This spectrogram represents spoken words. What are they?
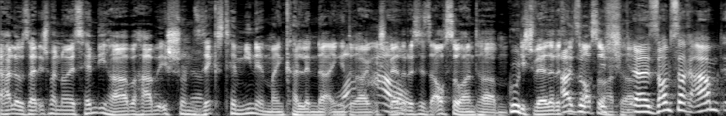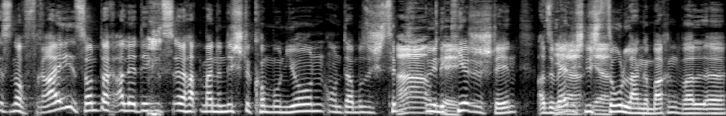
hallo, seit ich mein neues Handy habe, habe ich schon sechs Termine in meinen Kalender eingetragen. Ich Wow. werde das jetzt auch so handhaben. Gut. Ich werde das also jetzt auch so ich, handhaben. äh, Samstagabend ist noch frei, Sonntag allerdings äh, hat meine Nichte Kommunion und da muss ich ziemlich Ah, früh in der okay. Kirche stehen. Also werde Ja, ich nicht ja. so lange machen, weil äh,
